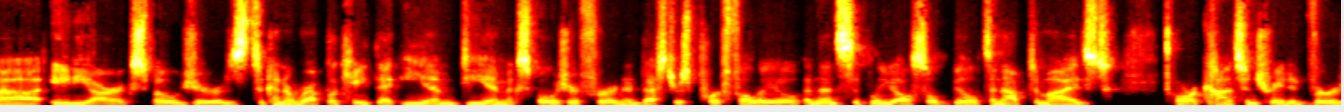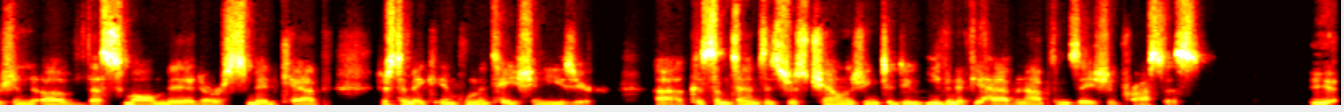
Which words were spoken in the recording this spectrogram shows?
uh, ADR exposures to kind of replicate that EMDM exposure for an investor's portfolio, and then simply also built an optimized or a concentrated version of the small mid or SMID cap just to make implementation easier. Because uh, sometimes it's just challenging to do, even if you have an optimization process. Yeah,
